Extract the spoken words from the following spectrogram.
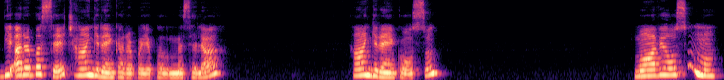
Bir araba seç. Hangi renk araba yapalım mesela? Hangi renk olsun? Mavi olsun mu?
